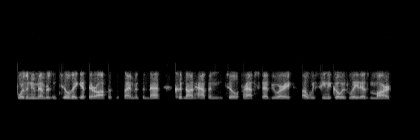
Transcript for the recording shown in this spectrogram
for the new members until they get their office assignments, and that could not happen until perhaps February. Uh, we've seen it go as late as March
